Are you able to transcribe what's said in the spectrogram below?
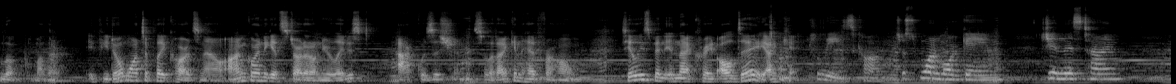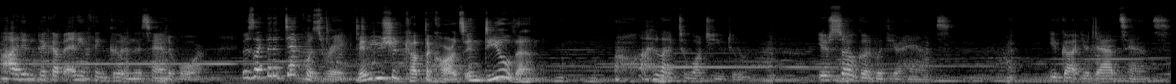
Look, Mother, if you don't want to play cards now, I'm going to get started on your latest acquisition so that I can head for home. Tilly's been in that crate all day. I oh, can't. Please, Connie, just one more game. Gin this time. I didn't pick up anything good in this hand of war. It was like the deck was rigged. Maybe you should cut the cards and deal then. Oh, I like to watch you do it. You're so good with your hands. You've got your dad's hands.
